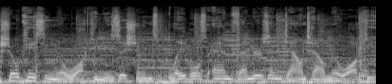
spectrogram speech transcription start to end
Showcasing Milwaukee musicians, labels, and vendors in downtown Milwaukee.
